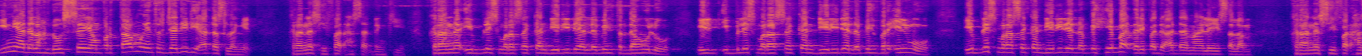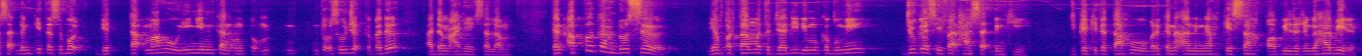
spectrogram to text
Ini adalah dosa yang pertama yang terjadi di atas langit. Kerana sifat hasad dengki. Kerana iblis merasakan diri dia lebih terdahulu. Iblis merasakan diri dia lebih berilmu. Iblis merasakan diri dia lebih hebat daripada Adam AS. Kerana sifat hasad dengki tersebut, dia tak mahu inginkan untuk untuk sujud kepada Adam AS. Dan apakah dosa yang pertama terjadi di muka bumi? Juga sifat hasad dengki jika kita tahu berkenaan dengan kisah Qabil dan juga Habil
